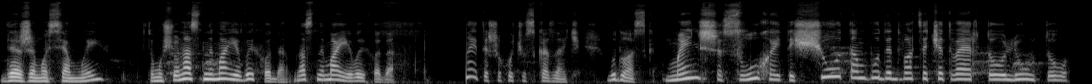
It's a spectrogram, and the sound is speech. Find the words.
Держимося ми, тому що у нас немає виходу. У нас немає виходу. Знаєте, що хочу сказати? Будь ласка, менше слухайте, що там буде 24 лютого,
